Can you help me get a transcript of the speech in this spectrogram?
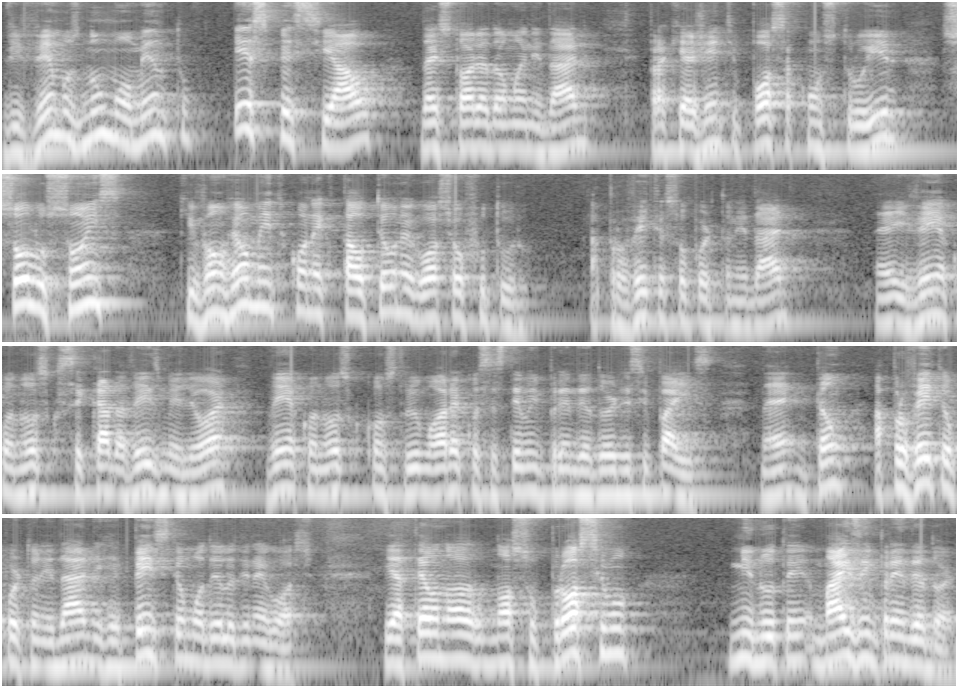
Vivemos num momento especial da história da humanidade para que a gente possa construir soluções que vão realmente conectar o teu negócio ao futuro. Aproveite essa oportunidade né, e venha conosco ser cada vez melhor, venha conosco construir o maior ecossistema empreendedor desse país. Né? Então, aproveite a oportunidade, repense seu modelo de negócio. E até o no nosso próximo Minuto Mais Empreendedor.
